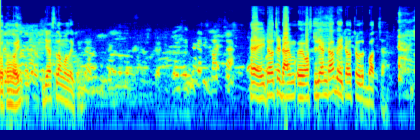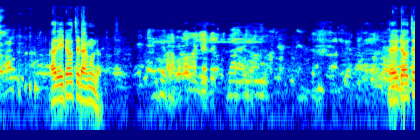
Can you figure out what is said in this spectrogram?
কথা হয়। জি, আসসালামু আলাইকুম। হ্যাঁ এটা হচ্ছে অস্ট্রেলিয়ান ডাব, এটা হচ্ছে ওদের বাচ্চা। আর এটা হচ্ছে ডায়মন্ড ডাব। এটা হচ্ছে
